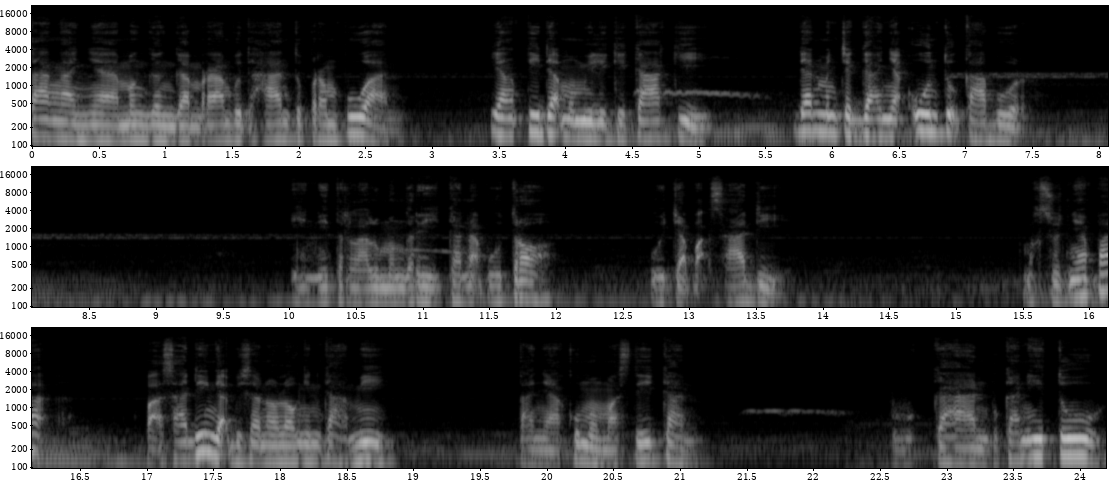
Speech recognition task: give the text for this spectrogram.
tangannya menggenggam rambut hantu perempuan yang tidak memiliki kaki dan mencegahnya untuk kabur. Ini terlalu mengerikan, Nak Putro, ucap Pak Sadi. Maksudnya, Pak, Pak Sadi nggak bisa nolongin kami. Tanyaku memastikan. Bukan, bukan itu.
